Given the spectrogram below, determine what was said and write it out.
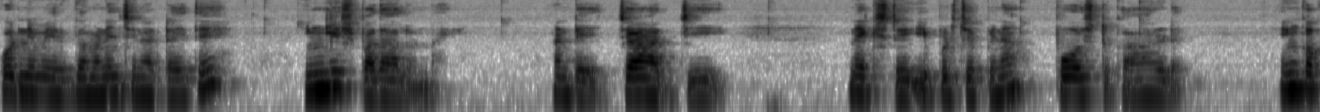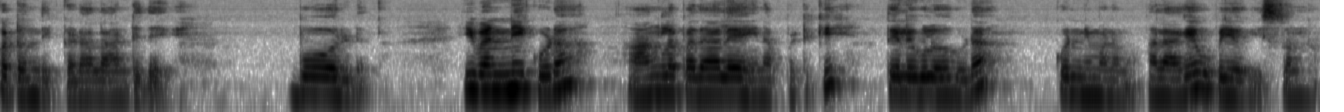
కొన్ని మీరు గమనించినట్టయితే ఇంగ్లీష్ పదాలు ఉన్నాయి అంటే చార్జీ నెక్స్ట్ ఇప్పుడు చెప్పిన పోస్ట్ కార్డ్. ఇంకొకటి ఉంది ఇక్కడ అలాంటిదే. బోర్డ్. ఇవన్నీ కూడా ఆంగ్ల పదాలే అయినప్పటికీ తెలుగులో కూడా కొన్ని మనం అలాగే ఉపయోగిస్తున్నాం.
